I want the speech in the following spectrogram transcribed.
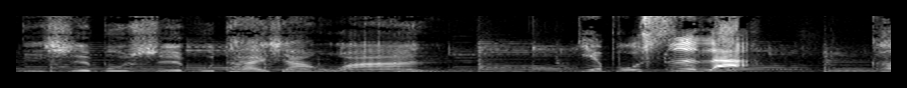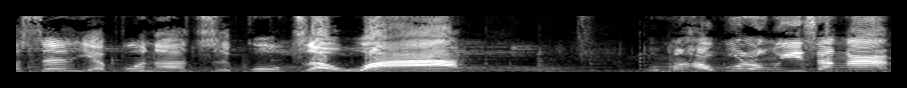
你是不是不太想玩？也不是啦，可是也不能只顾着玩。我们好不容易上岸，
